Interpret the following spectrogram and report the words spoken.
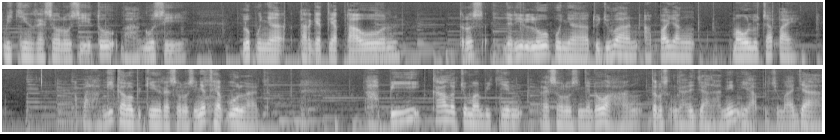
bikin resolusi itu bagus sih. Lu punya target tiap tahun, terus jadi lu punya tujuan apa yang mau lu capai apalagi kalau bikin resolusinya tiap bulan. Tapi kalau cuma bikin resolusinya doang terus nggak dijalanin ya percuma aja.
